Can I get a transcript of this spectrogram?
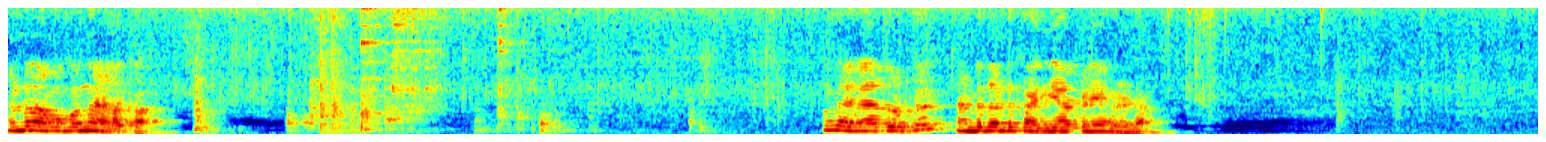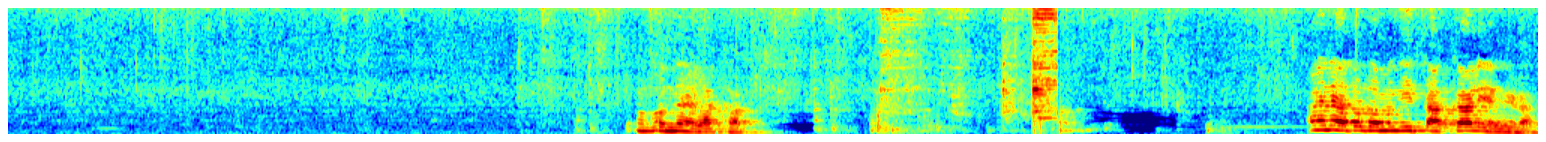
എന്നിട്ട് നമുക്കൊന്ന് ഇളക്കാം. നമുക്ക് അതിനകത്തോട്ട് രണ്ട് രണ്ട് കരിയാപ്പിലയും ഇടാം. നമുക്കൊന്ന് ഇളക്കാം അതിനകത്തോട്ട് നമുക്ക് ഈ തക്കാളി അങ്ങ് ഇടാം.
